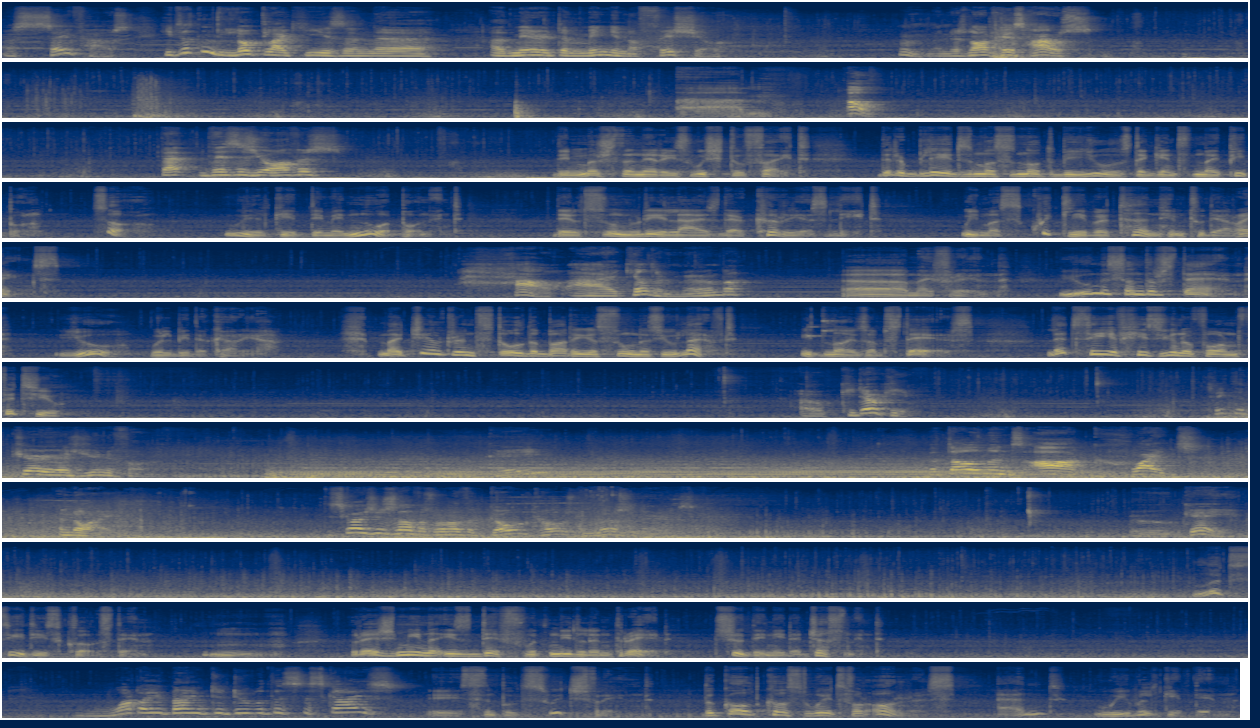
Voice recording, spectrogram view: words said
A safe house? He doesn't look like he is an uh, Dominion official. Hmm, and it's not his house. Um. Oh. That this is your office? The mercenaries wish to fight. Their blades must not be used against my people. So, we'll give them a new opponent. They'll soon realize their courier's late. We must quickly return him to their ranks. How? I killed him, remember? Ah, my friend. You misunderstand. You will be the courier. My children stole the body as soon as you left. It lies upstairs. Let's see if his uniform fits you. Okie dokie. Take the courier's uniform. Okay. The Dolmens are quite annoying. Disguise yourself as one of the Gold Coast mercenaries. Okay. Let's see these clothes then. Hmm. Rejmina is deaf with needle and thread, should they need adjustment. What are you planning to do with this disguise? A simple switch, friend. The Gold Coast waits for orders, and we will give them.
